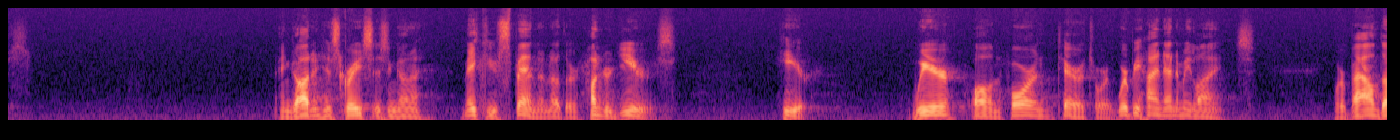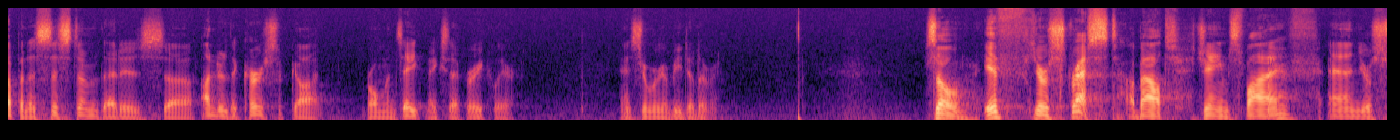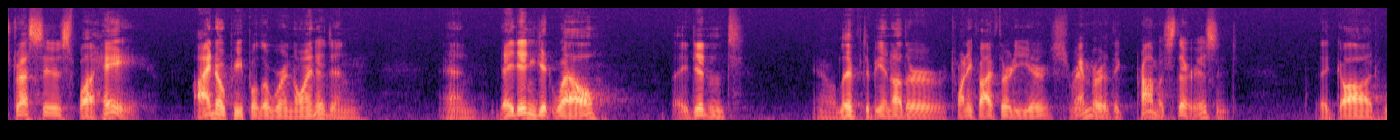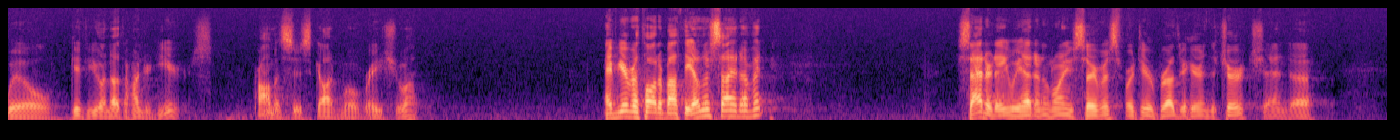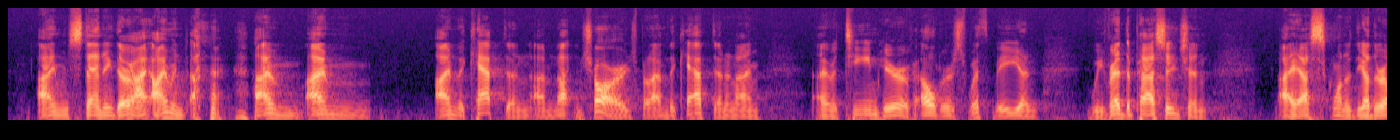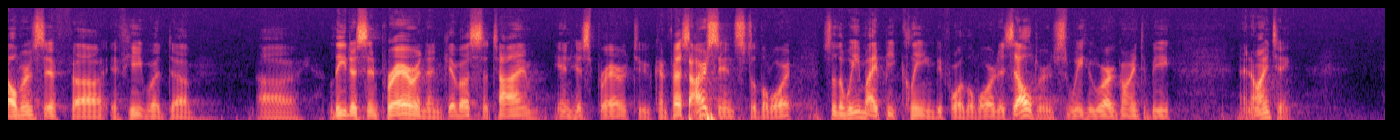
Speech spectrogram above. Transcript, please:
And God in His grace isn't going to make you spend another hundred years here. We're on foreign territory. We're behind enemy lines. We're bound up in a system that is uh, under the curse of God. Romans 8 makes that very clear. And soon we're going to be delivered. So, if you're stressed about James 5 and your stress is, well, hey, I know people that were anointed and, and they didn't get well, they didn't you know, live to be another 25, 30 years. Remember, the promise there isn't that God will give you another 100 years. The promise is God will raise you up. Have you ever thought about the other side of it? Saturday, we had an anointing service for a dear brother here in the church, and uh, I'm standing there. I, am I'm, I'm, I'm, I'm the captain. I'm not in charge, but I'm the captain, and I'm, I have a team here of elders with me, and we've read the passage, and I asked one of the other elders if, uh, if he would uh, uh lead us in prayer and then give us a time in his prayer to confess our sins to the Lord so that we might be clean before the Lord as elders, we who are going to be anointing.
